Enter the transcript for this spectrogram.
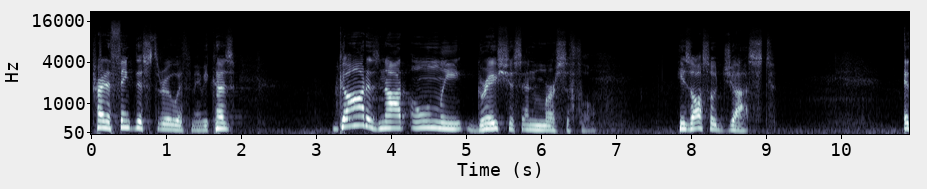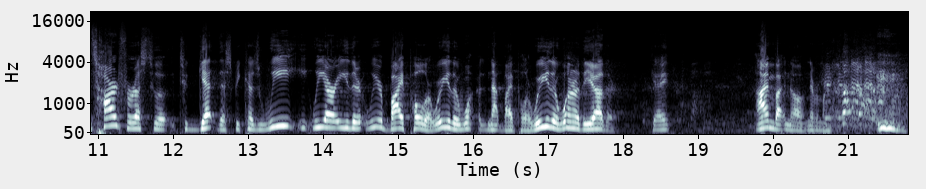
try to think this through with me because God is not only gracious and merciful, He's also just. It's hard for us to, to get this because we, we are either we are bipolar. We're either one, not bipolar. We're either one or the other. Okay, I'm bi. No, never mind.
